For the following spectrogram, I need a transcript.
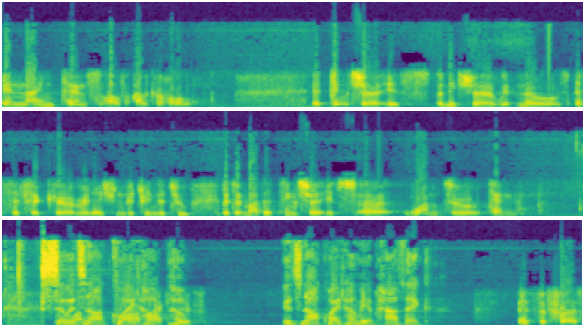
and nine tenths of alcohol. A tincture is a mixture with no specific uh, relation between the two, but a mother tincture is uh, 1 to 10. So it's not quite ho- ho- it's not quite homeopathic. It's the first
